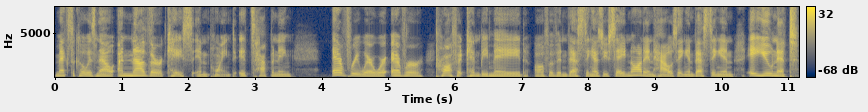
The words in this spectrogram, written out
Mexico is now another case in point. It's happening everywhere wherever profit can be made off of investing, as you say, not in housing, investing in a unit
